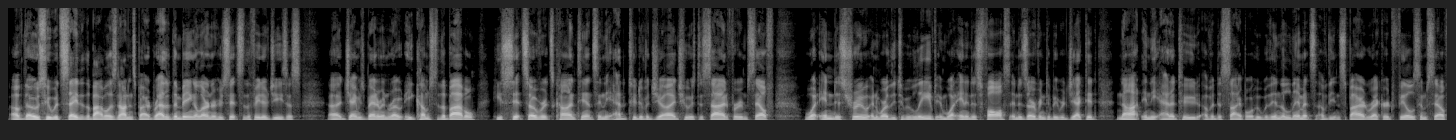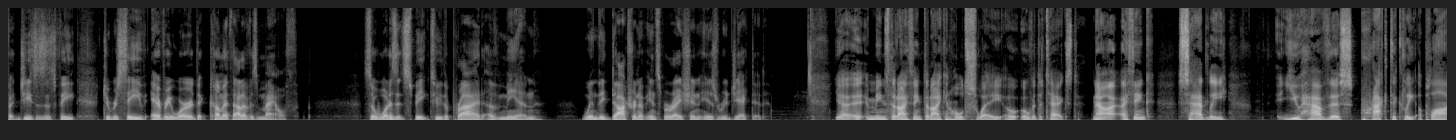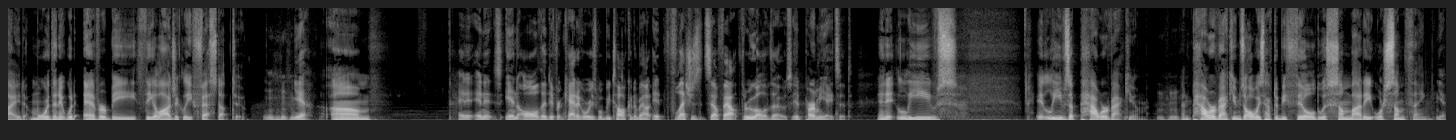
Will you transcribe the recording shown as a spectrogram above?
Of those who would say that the Bible is not inspired, rather than being a learner who sits at the feet of Jesus, uh, James Bannerman wrote, He comes to the Bible, he sits over its contents in the attitude of a judge who has decided for himself what in it is true and worthy to be believed, and what in it is false and deserving to be rejected, not in the attitude of a disciple who, within the limits of the inspired record, fills himself at Jesus' feet to receive every word that cometh out of his mouth. So, what does it speak to the pride of men when the doctrine of inspiration is rejected? Yeah, it it means that I think that I can hold sway o- over the text. Now, I, I think, sadly, you have this practically applied more than it would ever be theologically fessed up to. yeah. Um, And, it, and it's in all the different categories we'll be talking about. It fleshes itself out through all of those. It permeates it. and it leaves it leaves a power vacuum. And power vacuums always have to be filled with somebody or something. Yeah.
